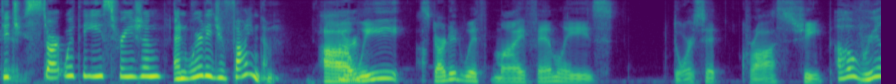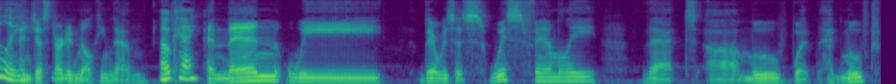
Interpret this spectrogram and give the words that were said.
Did you start with the East Frisian? And where did you find them? Uh, Or- we started with my family's Dorset cross sheep Oh, really? and just started milking them. okay. And then we there was a Swiss family that uh, moved what had moved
